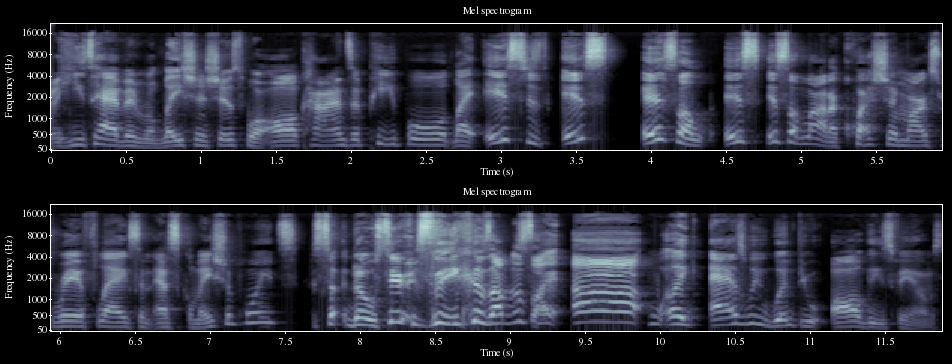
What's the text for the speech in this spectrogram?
he's having relationships with all kinds of people. Like it's just it's it's a it's it's a lot of question marks red flags and exclamation points. So no seriously because i'm just like uh like as we went through all these films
